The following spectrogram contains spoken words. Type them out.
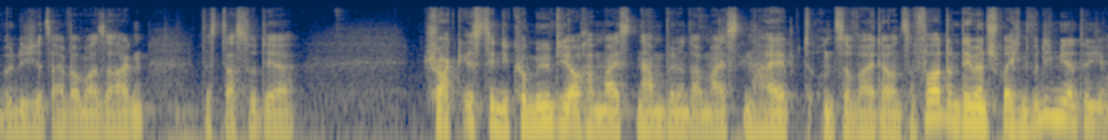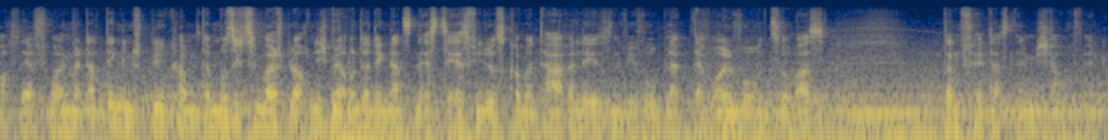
würde ich jetzt einfach mal sagen, dass das so der Truck ist, den die Community auch am meisten haben will und am meisten hypt und so weiter und so fort. Und dementsprechend würde ich mich natürlich auch sehr freuen, wenn das Ding ins Spiel kommt. Dann muss ich zum Beispiel auch nicht mehr unter den ganzen SCS-Videos Kommentare lesen, wie wo bleibt der Volvo und sowas. Dann fällt das nämlich auch weg.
